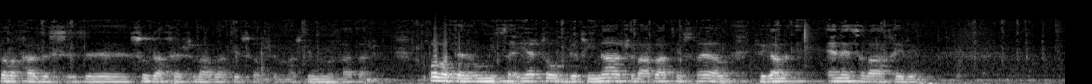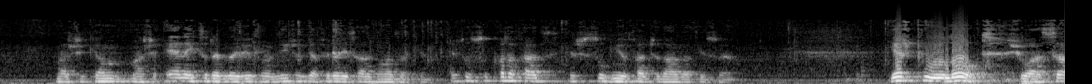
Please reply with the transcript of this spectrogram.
שכל אחד זה, זה סוג אחר של אהבת ישראל, שמשלימים אחד את השני. בכל אופן, יש לו בחינה של אהבת ישראל שגם אין אצל האחרים. מה, שגם, מה שאין אצל רב לוי זה אפילו אצל האדמון הזקן. יש לו סוג, כל אחד, יש סוג מיוחד של אהבת ישראל. יש פעולות שהוא עשה,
